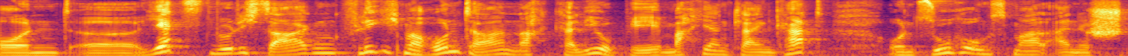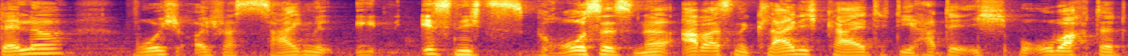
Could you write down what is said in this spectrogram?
Und äh, jetzt würde ich sagen, fliege ich mal runter nach Calliope, mache hier einen kleinen Cut und suche uns mal eine Stelle, wo ich euch was zeigen will. Ist nichts Großes, ne? aber ist eine Kleinigkeit, die hatte ich beobachtet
